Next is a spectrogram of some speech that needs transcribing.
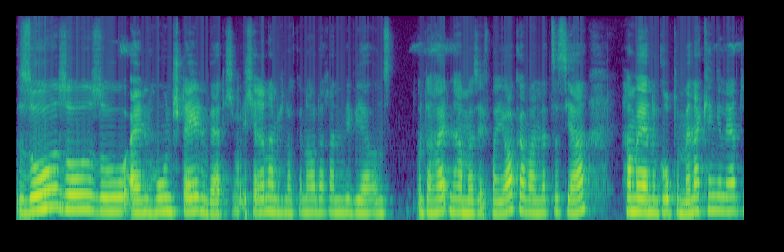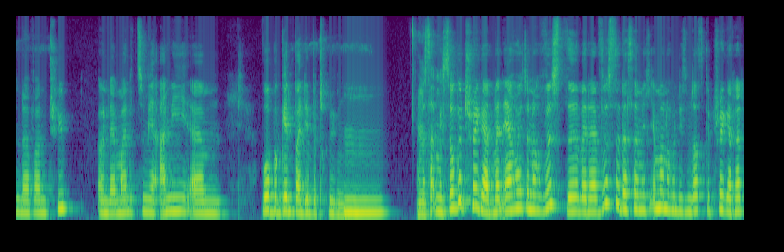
so, so, so einen hohen Stellenwert. Ich, ich erinnere mich noch genau daran, wie wir uns unterhalten haben, als wir auf Mallorca waren letztes Jahr, haben wir ja eine Gruppe Männer kennengelernt und da war ein Typ und der meinte zu mir, Anni, ähm, wo beginnt bei dir Betrügen? Mhm. Und das hat mich so getriggert. Wenn er heute noch wüsste, wenn er wüsste, dass er mich immer noch in diesem Satz getriggert hat.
